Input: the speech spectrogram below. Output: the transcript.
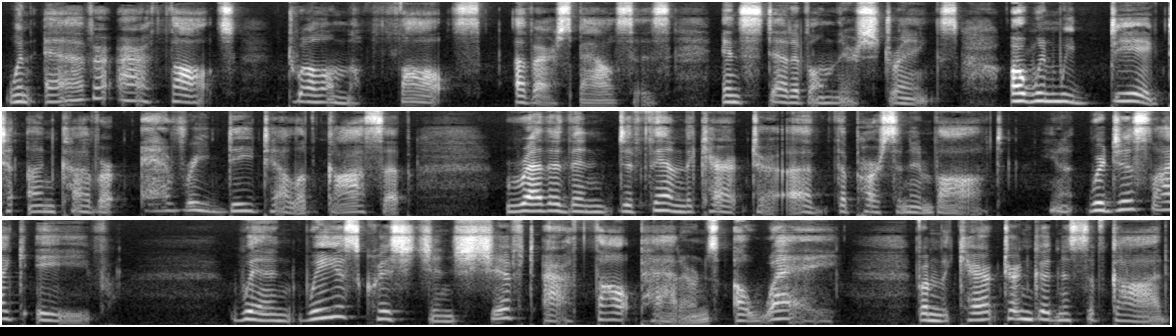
Whenever our thoughts dwell on the faults of our spouses instead of on their strengths, or when we dig to uncover every detail of gossip rather than defend the character of the person involved. You know, we're just like Eve. When we as Christians shift our thought patterns away from the character and goodness of God,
